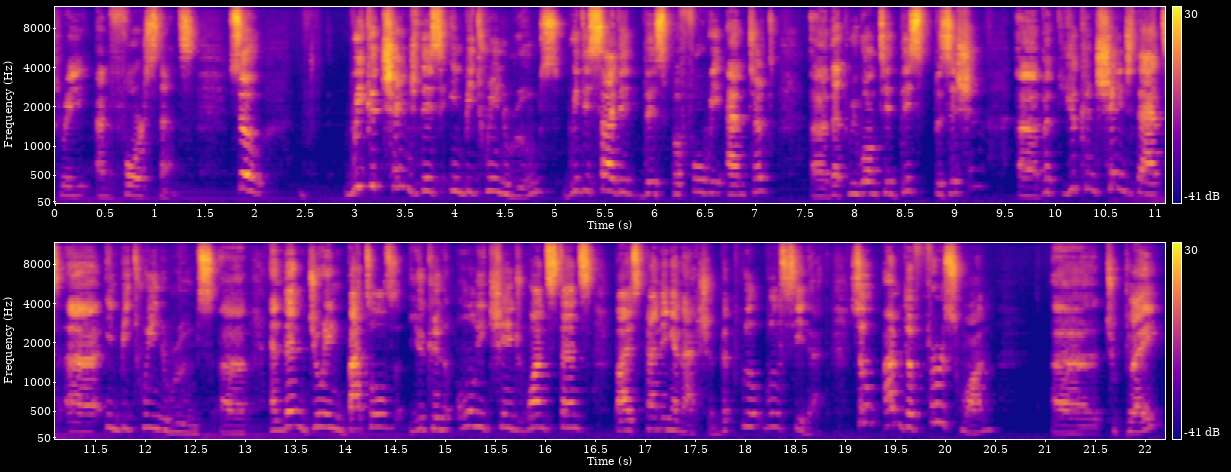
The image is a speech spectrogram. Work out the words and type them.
three, and four stands. So we could change this in between rooms. We decided this before we entered uh, that we wanted this position. Uh, but you can change that uh, in between rooms, uh, and then during battles you can only change one stance by spending an action. But we'll we'll see that. So I'm the first one uh, to play,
